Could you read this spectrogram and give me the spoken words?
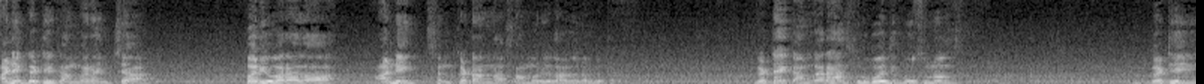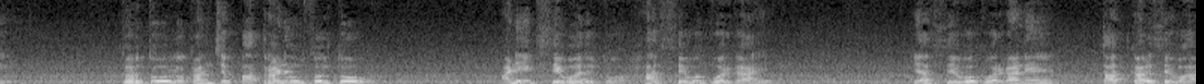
अनेक गठे कामगारांच्या परिवाराला अनेक संकटांना सामोरे जावे लागत आहे. गठे कामगार हा सुरुवातीपासूनच गठे करतो लोकांचे पात्राने उचलतो आणि एक सेवा देतो. हा सेवक वर्ग आहे. या सेवक वर्गाने तात्काळ सेवा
